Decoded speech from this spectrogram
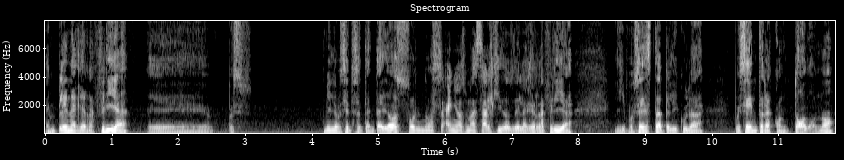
en plena Guerra Fría, eh, pues 1972, son los años más álgidos de la Guerra Fría, y pues esta película pues entra con todo, ¿no?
